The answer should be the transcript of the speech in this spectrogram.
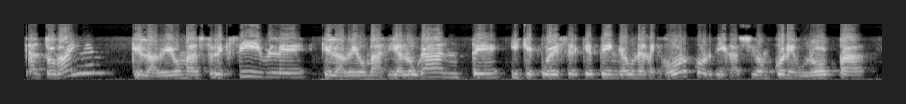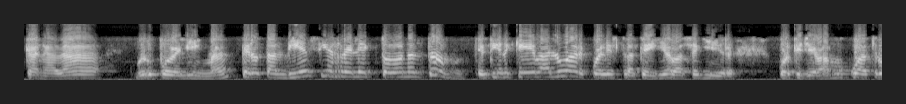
tanto Biden que la veo más flexible, que la veo más dialogante y que puede ser que tenga una mejor coordinación con Europa, Canadá, Grupo de Lima, pero también si es reelecto Donald Trump, él tiene que evaluar cuál estrategia va a seguir porque llevamos cuatro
